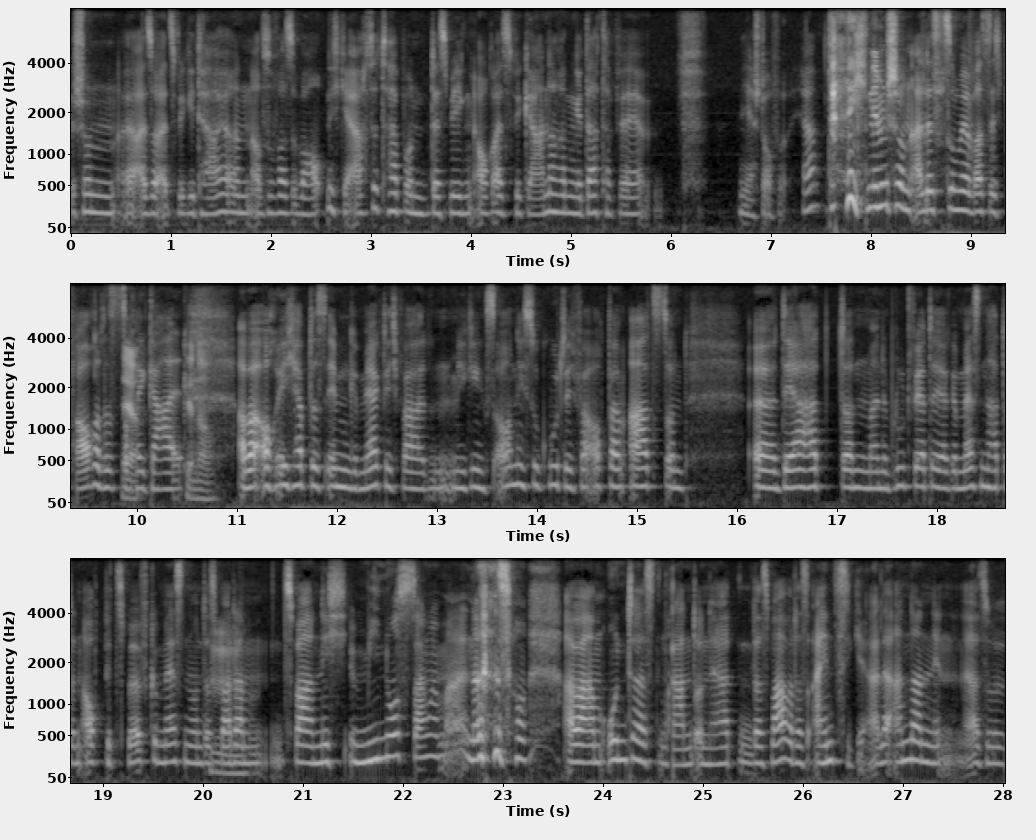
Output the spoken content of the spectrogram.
schon äh, also als Vegetarierin auf sowas überhaupt nicht geachtet habe und deswegen auch als Veganerin gedacht habe, wer- Nährstoffe, ja. Ich nehme schon alles zu mir, was ich brauche, das ist doch Ja, egal. Genau. Aber auch ich habe das eben gemerkt, ich war, mir ging es auch nicht so gut. Ich war auch beim Arzt und äh, der hat dann meine Blutwerte ja gemessen, hat dann auch B12 gemessen und das war dann zwar nicht im Minus, sagen wir mal, ne, so, aber am untersten Rand. Und er hat, das war aber das Einzige. Alle anderen, also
